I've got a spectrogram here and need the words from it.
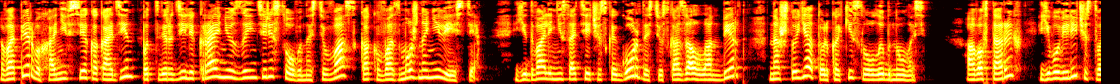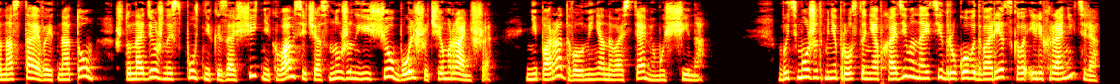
Во-первых, они все как один подтвердили крайнюю заинтересованность в вас, как в возможной невесте – Едва ли не с отеческой гордостью сказал Ланберт, на что я только кисло улыбнулась. А во-вторых, его Величество настаивает на том, что надежный спутник и защитник вам сейчас нужен еще больше, чем раньше. Не порадовал меня новостями мужчина. Быть может, мне просто необходимо найти другого дворецкого или хранителя,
